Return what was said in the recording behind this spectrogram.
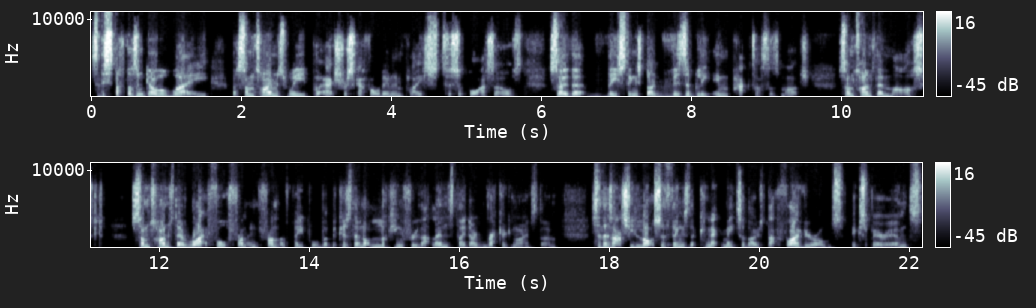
So this stuff doesn't go away, but sometimes we put extra scaffolding in place to support ourselves so that these things don't visibly impact us as much. Sometimes they're masked sometimes they're right full front in front of people, but because they're not looking through that lens, they don't recognize them. So there's actually lots of things that connect me to those that five year old's experience,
